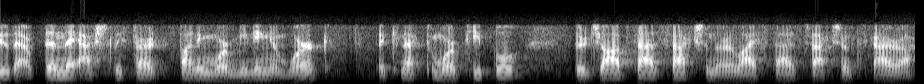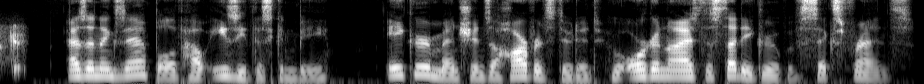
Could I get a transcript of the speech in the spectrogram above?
do that. Then they actually start finding more meaning in work. They connect to more people. Their job satisfaction, their life satisfaction skyrocket. As an example of how easy this can be, Achor mentions a Harvard student who organized a study group of six friends.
